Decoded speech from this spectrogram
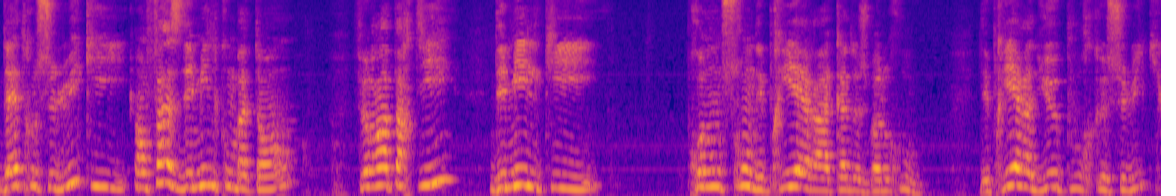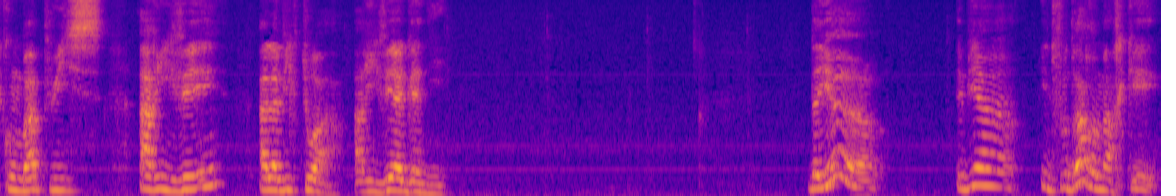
d'être celui qui, en face des mille combattants, fera partie des mille qui prononceront des prières à Kadosh Baruch des prières à Dieu pour que celui qui combat puisse arriver à la victoire, arriver à gagner. D'ailleurs, eh bien, il faudra remarquer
